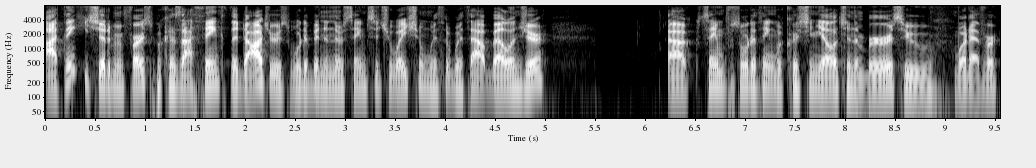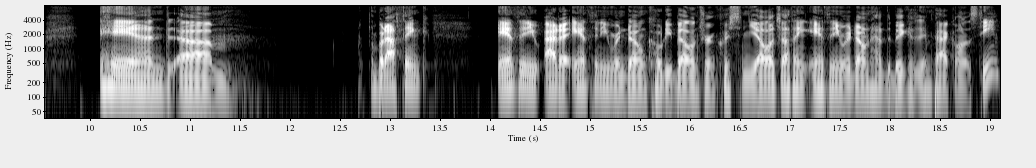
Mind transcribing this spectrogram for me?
I think he should have been first because I think the Dodgers would have been in their same situation with without Bellinger. Uh, same sort of thing with Christian Yelich and the Brewers, who whatever, and um, but I think Anthony out of Anthony Rendon, Cody Bellinger, and Christian Yelich, I think Anthony Rendon had the biggest impact on his team,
